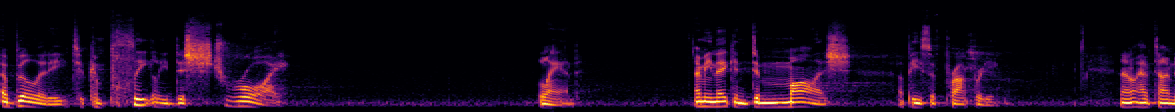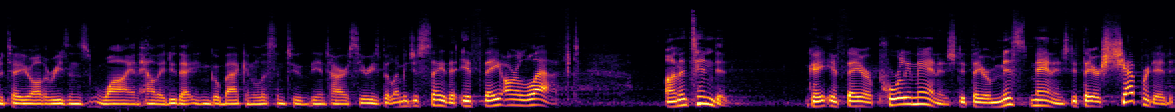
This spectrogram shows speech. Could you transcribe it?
ability to completely destroy land. I mean, they can demolish a piece of property. And I don't have time to tell you all the reasons why and how they do that. You can go back and listen to the entire series. But let me just say that if they are left unattended, okay, if they are poorly managed, if they are mismanaged, if they are shepherded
